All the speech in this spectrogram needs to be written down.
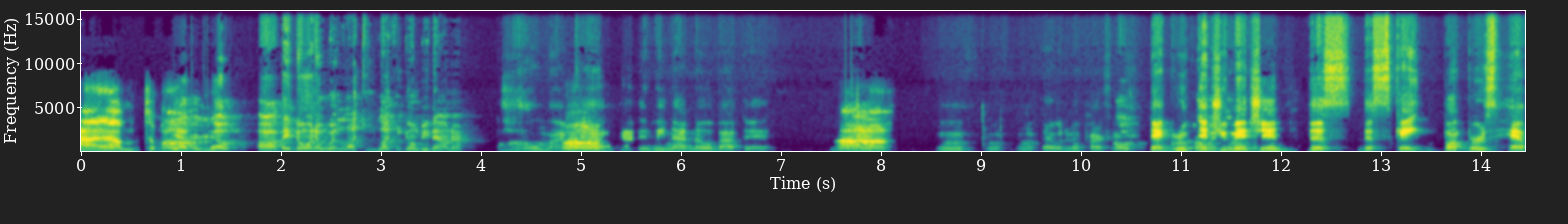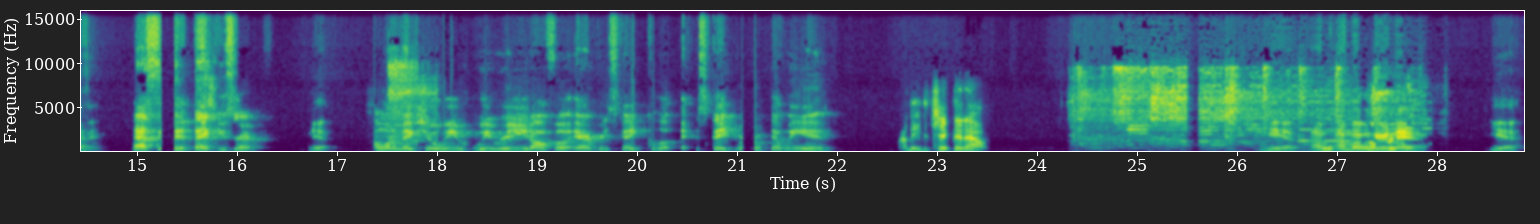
I am tomorrow. Yeah, because you know uh, they doing it with Lucky. Lucky gonna be down there. Oh my oh. god! How did we not know about that? Ah. Mm, mm, mm, that would have been perfect. So, that group so that you mentioned, the the skate bumpers heaven. That's it. Thank you, sir. Yeah. I want to make sure we we read off of every skate club, skate group that we in. I need to check that out. Yeah, I'm, I'm on here now. Yeah.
